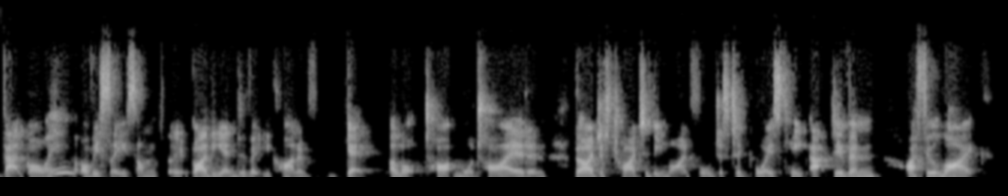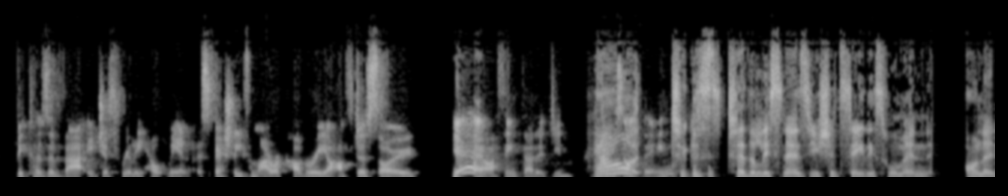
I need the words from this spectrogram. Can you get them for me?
that going. Obviously, some uh, by the end of it, you kind of get a lot ti more tired, and but I just try to be mindful just to always keep active. And I feel like because of that, it just really helped me, and especially for my recovery after. So yeah, I think that it did do something. to, to the listeners, you should see this woman on a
